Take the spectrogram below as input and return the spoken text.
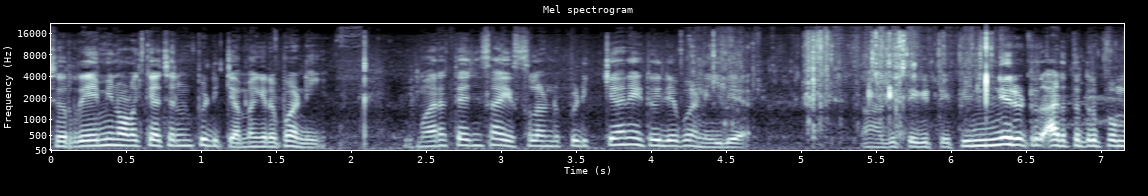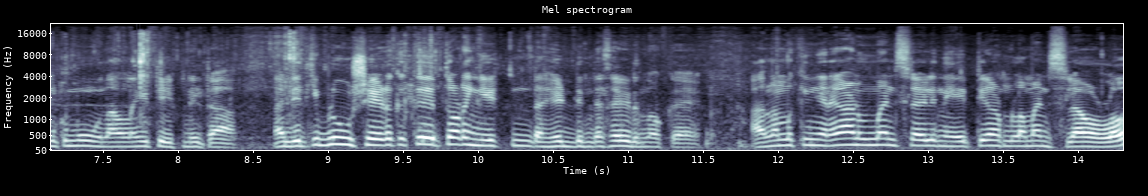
ചെറിയ മീൻ ഉളക്കി വെച്ചാൽ പിടിക്കാൻ ഭയങ്കര പണി. ഇമാരെ അത്യാവശ്യം സൈസിലുണ്ട് പിടിക്കാനായിട്ട് വലിയ പണിയില്ല. ആ കിട്ടി കിട്ടി. പിന്നെ ഒരു അടുത്ത ട്രിപ്പ് നമുക്ക് മൂന്നാളെ കിട്ടിയിട്ടുണ്ട് കേട്ടോ നല്ല രീതിക്ക് ബ്ലൂ ഷെയ്ഡൊക്കെ കയറി തുടങ്ങിയിട്ടുണ്ട് ഹെഡിന്റെ സൈഡിൽ നിന്നൊക്കെ അത് നമുക്ക് ഇങ്ങനെ കാണുമ്പോൾ മനസ്സിലാവില്ല. നേരിട്ട് കാണുമ്പോൾ മനസ്സിലാവുള്ളൂ.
